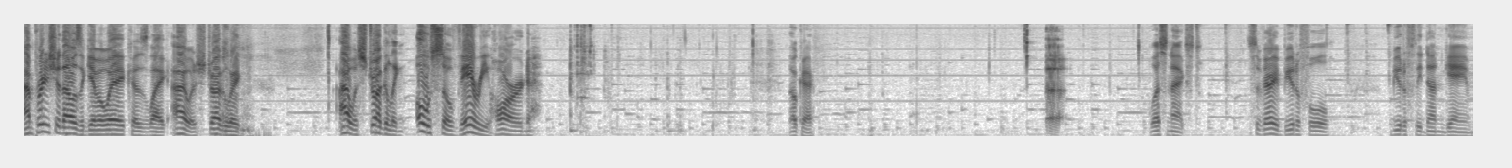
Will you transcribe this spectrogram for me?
I'm pretty sure that was a giveaway because, like, I was struggling. I was struggling oh so very hard. Okay. What's next? It's a very beautiful, beautifully done game.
